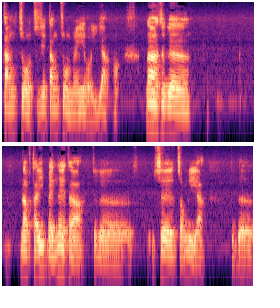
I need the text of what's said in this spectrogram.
当做直接当做没有一样哈。那这个那塔伊本内的啊，这个以色列总理啊，这个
